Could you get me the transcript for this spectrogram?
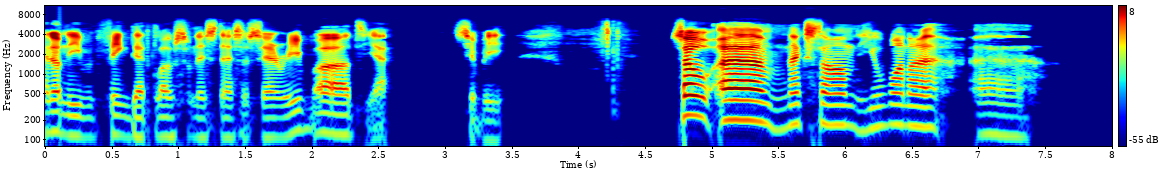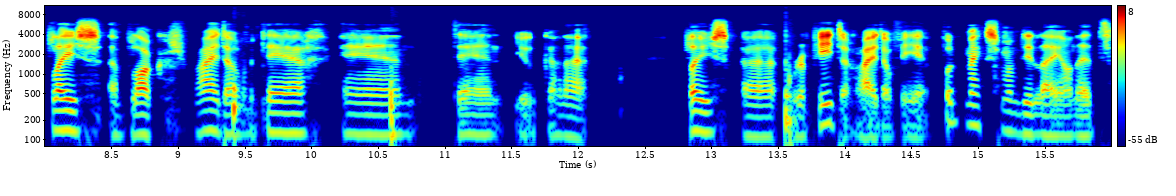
I don't even think that glowstone is necessary, but yeah, should be. So, um, next on, you wanna uh, place a block right over there, and then you're gonna place a repeater right over here. Put maximum delay on it.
